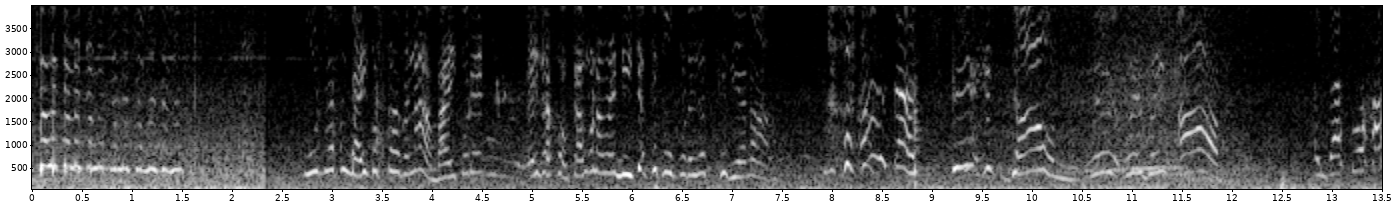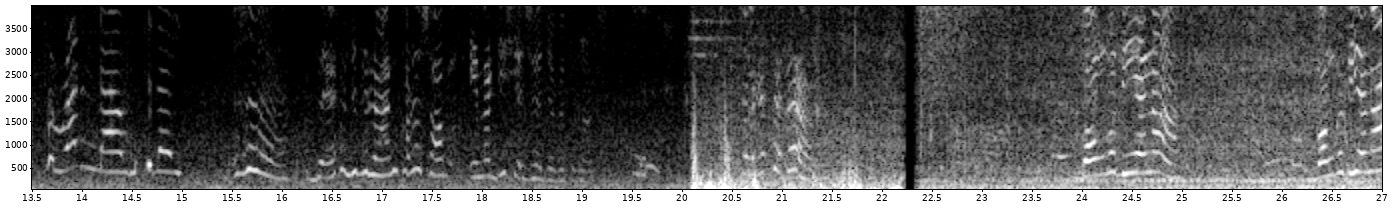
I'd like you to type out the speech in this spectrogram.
চলো চলো চলো চলো চলো চলো। ফুড এখন বাই করতে হবে না বাই করে এই দেখো কেমন আমরা নিচে থেকে উপরে যাচ্ছি দিয়ে না Oh, that's It's down. We're, we're going up. I guess we'll have to run down today. এখন যদি রান করো সব এনার্জি শেষ হয়ে যাবে তোমার। চলে গেছে এটা? বঙ্গ দিয়ে না? বঙ্গ দিয়ে না?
